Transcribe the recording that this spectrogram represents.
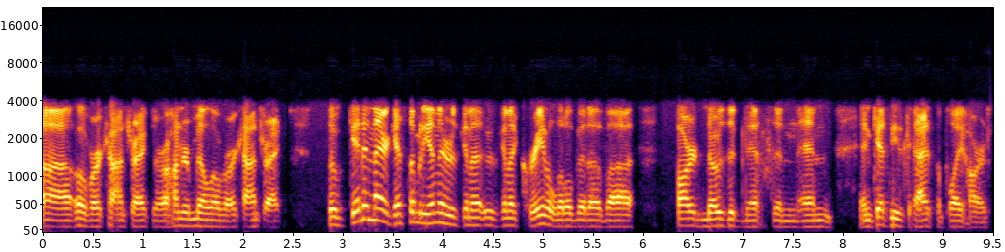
uh, over a contract or 100 mil over a contract. So get in there, get somebody in there who's gonna who's gonna create a little bit of uh, hard nosedness and and and get these guys to play hard.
